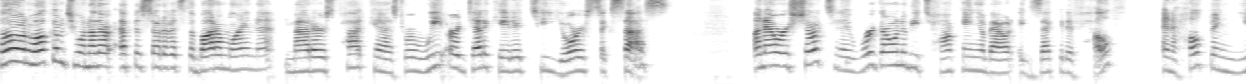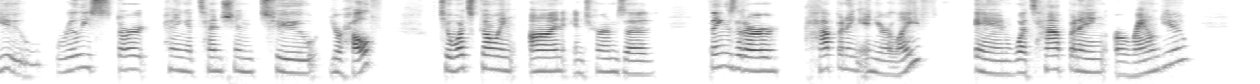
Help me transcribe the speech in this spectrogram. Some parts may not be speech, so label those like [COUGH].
Hello, and welcome to another episode of It's the Bottom Line That Matters podcast, where we are dedicated to your success. On our show today, we're going to be talking about executive health and helping you really start paying attention to your health, to what's going on in terms of things that are happening in your life and what's happening around you,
